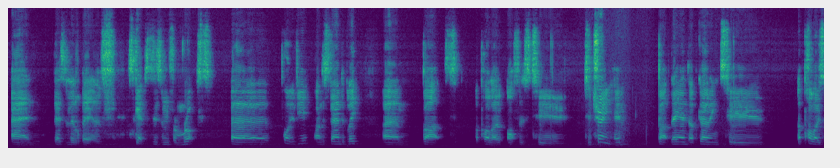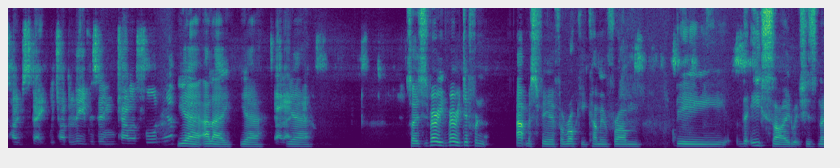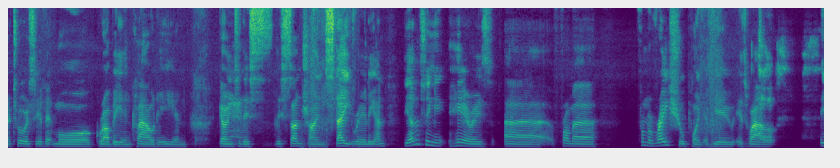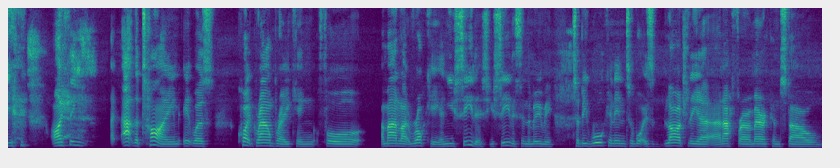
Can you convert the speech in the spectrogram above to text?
And there's a little bit of skepticism from Rock's uh, point of view, understandably. Um, but Apollo offers to to train him, but they end up going to Apollo's home state, which I believe is in California. Yeah, LA. Yeah. LA, Yeah. So it's a very, very different atmosphere for Rocky coming from the the east side, which is notoriously a bit more grubby and cloudy, and going to this this sunshine state really. And the other thing here is uh, from a from a racial point of view as well. I Yeah. think at the time it was quite groundbreaking for a man like Rocky, and you see this, you see this in the movie, to be walking into what is largely a, an Afro American style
